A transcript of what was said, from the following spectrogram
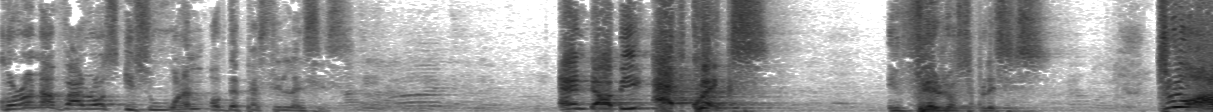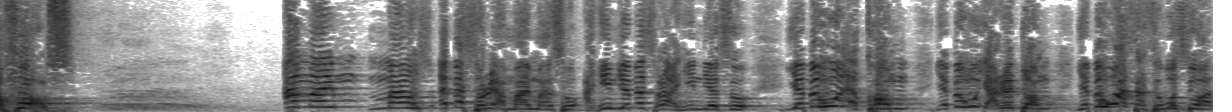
coronavirus is one of the pestilences, and there will be earthquakes in various places. True or false? aman man? So- ɛbɛsɔre aman man? So ahenni ɛbɛsɔre ahenni so. Yɛbɛhu ɛkɔm yɛbɛhu yaredɔm yɛbɛhu asase wosoɔ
